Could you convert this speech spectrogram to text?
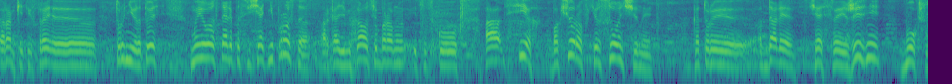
рамки этих стра- э, турнира. То есть мы его стали посвящать не просто Аркадию Михайловичу Баранову и Цуцкову, а всех боксеров Херсонщины, которые отдали часть своей жизни боксу.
